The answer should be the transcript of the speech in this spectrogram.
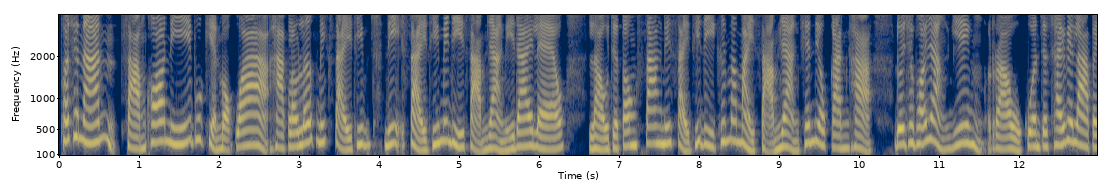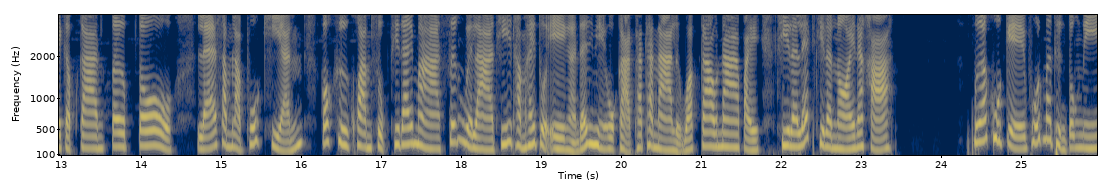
เพราะฉะนั้น 3 ข้อนี้ผู้เขียนบอกว่าหากเราเลิกนิสัยที่นิสัยที่ไม่ดี 3 อย่างนี้ได้แล้ว เราจะต้องสร้างนิสัยที่ดีขึ้นมาใหม่ 3 อย่างเช่นเดียวกันค่ะ โดยเฉพาะอย่างยิ่งเราควรจะใช้เวลาไปกับการเติบโต และสำหรับผู้เขียนก็คือความสุขที่ได้มา ซึ่งเวลาที่ทำให้ตัวเองอะได้มีโอกาสพัฒนาหรือว่าก้าวหน้าไปทีละเล็กทีละน้อยนะคะ เมื่อครูเก๋พูดมาถึงตรงนี้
